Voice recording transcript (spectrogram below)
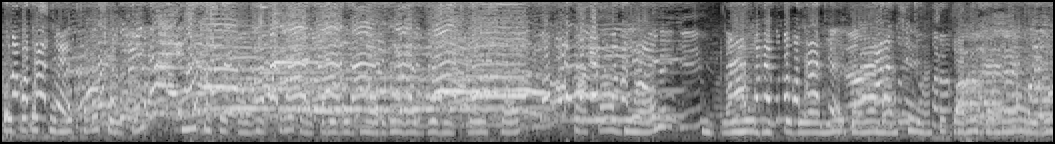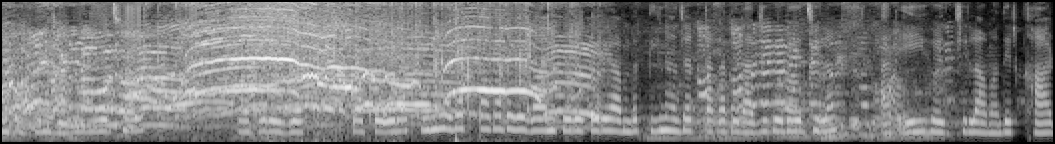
কৈপদের সঙ্গে ছিল সেটা কাজ হচ্ছিল। তারপরে যে ঘর ঘরের যে রিচুয়ালস হয়, টাকা নেয় রুমে ঢুকতে দেওয়া নিয়ে এটা আমার মাসি মাসি কেন জানি না ওই দিন ভীষণ রেগে গিয়েছিল? তারপরে এই যে কত ওরা তিন হাজার টাকা থেকে গান করে করে আমরা তিন হাজার টাকাতে রাজি করিয়েছিলাম। আর এই হয়েছিল আমাদের খাট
